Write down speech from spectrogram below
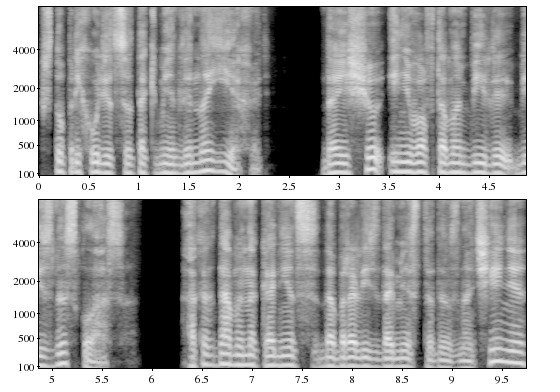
что приходится так медленно ехать, да еще и не в автомобиле бизнес-класса. а когда мы, наконец, добрались до места назначения,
